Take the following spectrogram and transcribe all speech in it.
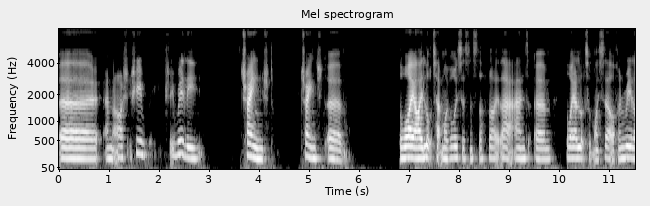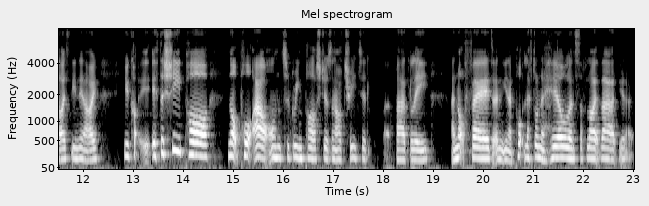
uh, and I, she she really changed changed um, the way I looked at my voices and stuff like that and um, the way I looked at myself and realized you know you if the sheep are not put out onto green pastures and are treated badly and not fed and you know put left on a hill and stuff like that you know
